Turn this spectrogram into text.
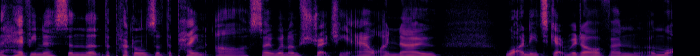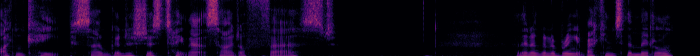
the heaviness and the, the puddles of the paint are. So when I'm stretching it out, I know what I need to get rid of and, and what I can keep. So I'm going to just take that side off first. And then I'm going to bring it back into the middle,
